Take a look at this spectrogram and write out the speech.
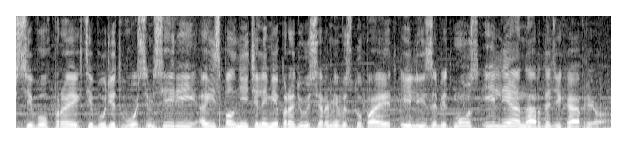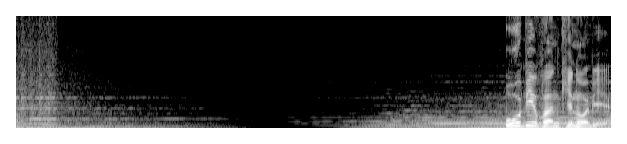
Всего в проекте будет 8 серий, а исполнителями-продюсерами выступает Элизабет Мосс и Леонардо Ди Каприо. Оби-Ван Кеноби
